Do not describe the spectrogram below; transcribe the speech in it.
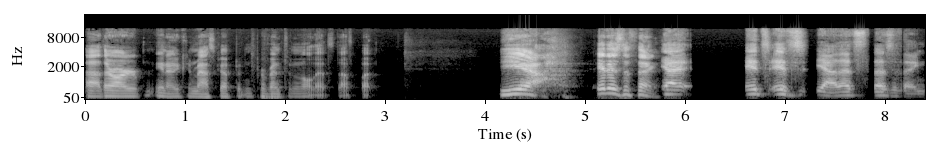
uh, there are you know you can mask up and prevent it and all that stuff, but yeah, it is the thing. yeah it's it's yeah that's that's the thing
